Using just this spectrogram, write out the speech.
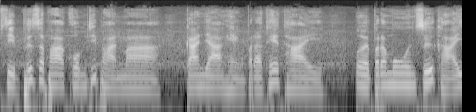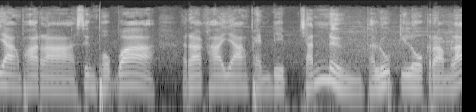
30 พฤษภาคมที่ผ่านมา การยางแห่งประเทศไทย เปิดประมูลซื้อขายยางพารา ซึ่งพบว่าราคายางแผ่นดิบชั้น1ทะลุกิโลกรัมละ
